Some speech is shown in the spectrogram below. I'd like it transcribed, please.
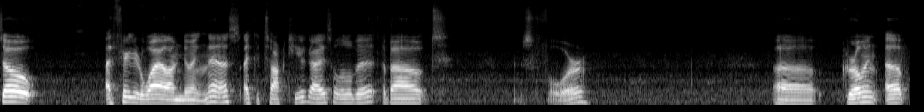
So, I figured while I'm doing this, I could talk to you guys a little bit about. There's four. Uh, growing up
